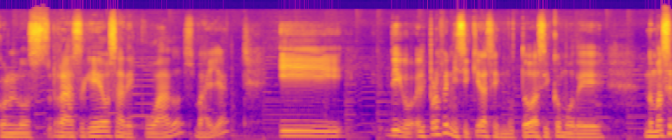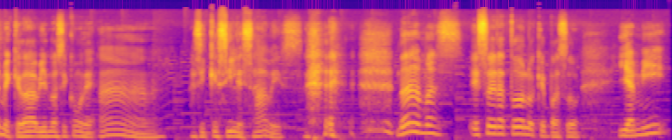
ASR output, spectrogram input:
con los rasgueos adecuados, vaya. Y digo, el profe ni siquiera se inmutó así como de... Nomás se me quedaba viendo así como de... Ah, así que sí le sabes. Nada más, eso era todo lo que pasó. Y a mí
